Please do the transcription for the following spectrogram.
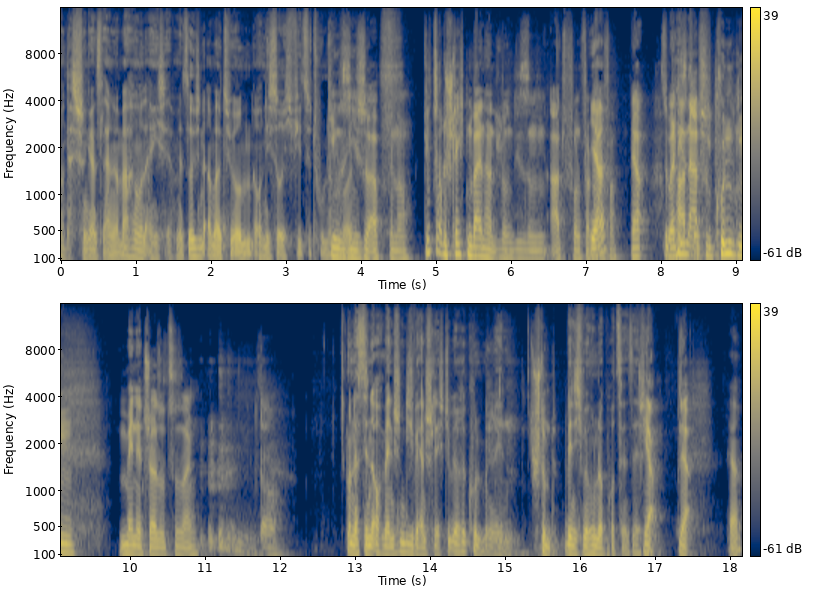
Und das schon ganz lange machen und eigentlich mit solchen Amateuren auch nicht so richtig viel zu tun Geben haben. sie wollen. nicht so ab, genau. Gibt es auch in schlechten Weinhandlungen, diesen Art von Verkäufer? Ja. Oder Sympathisch. diesen Art von Kundenmanager sozusagen. Und das sind auch Menschen, die werden schlecht über ihre Kunden reden. Stimmt. Bin ich mir 100% sicher. Ja. Ja. ja.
